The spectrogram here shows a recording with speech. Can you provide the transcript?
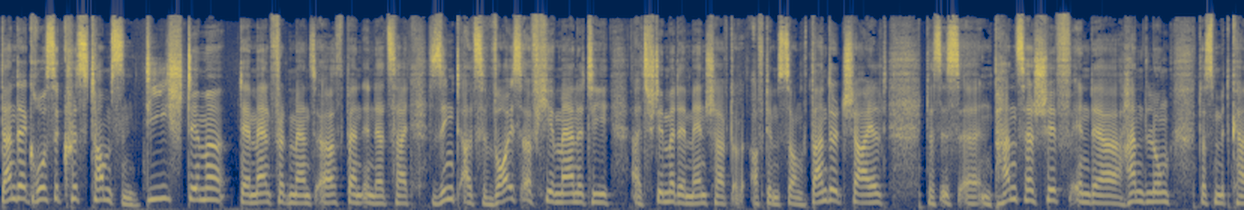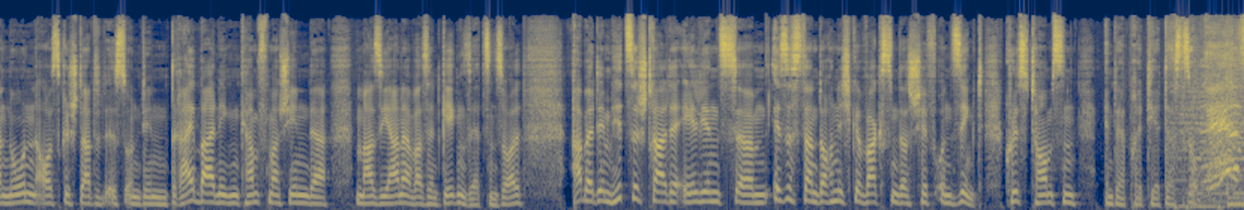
Dann der große Chris Thompson, die Stimme der Manfred Mann's Earth Band in der Zeit, singt als Voice of Humanity, als Stimme der Menschheit auf dem Song Thunder Child. Das ist äh, ein Panzerschiff in der Handlung, das mit Kanonen ausgestattet ist und den dreibeinigen Kampfmaschinen der Marsianer was entgegensetzen soll. Aber dem Hitzestrahl der Aliens ähm, ist es dann doch nicht gewachsen, das Schiff, und singt. Chris Thompson interpretiert das so. As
